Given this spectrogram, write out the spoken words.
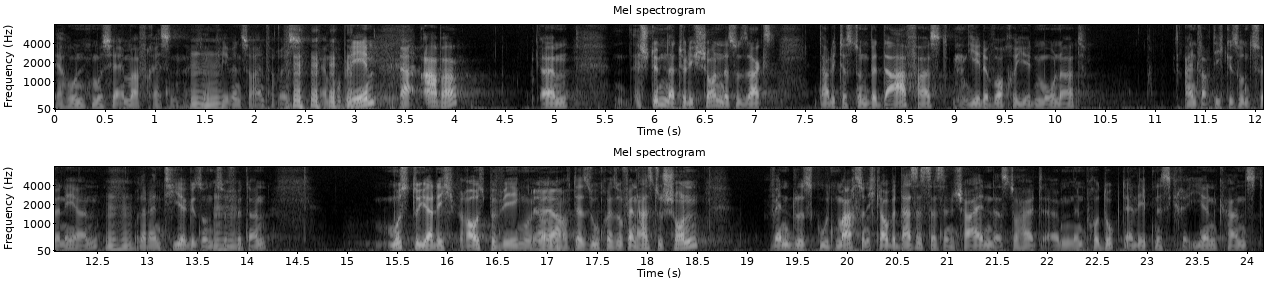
der Hund muss ja immer fressen. Mhm. So, okay, wenn es so einfach ist, kein Problem. ja. Aber ähm, es stimmt natürlich schon, dass du sagst, dadurch, dass du einen Bedarf hast, jede Woche, jeden Monat, einfach dich gesund zu ernähren mhm. oder dein Tier gesund mhm. zu füttern, musst du ja dich rausbewegen und ja, ja. auf der Suche. Insofern hast du schon, wenn du das gut machst, und ich glaube, das ist das Entscheidende, dass du halt ähm, ein Produkterlebnis kreieren kannst,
